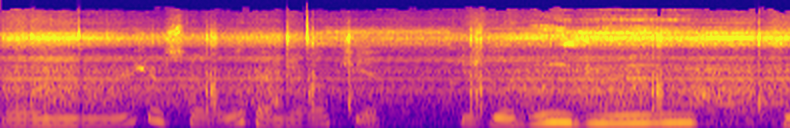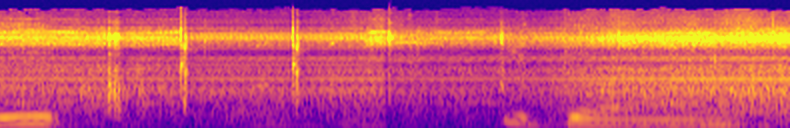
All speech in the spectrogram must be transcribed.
Um, you're just gonna look at me, aren't you? You're just like, hey, Drew. Good. Goodbye.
